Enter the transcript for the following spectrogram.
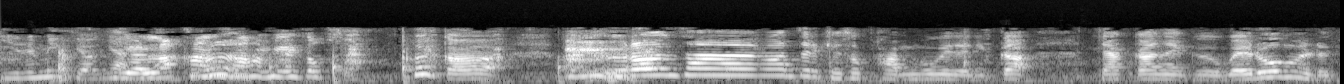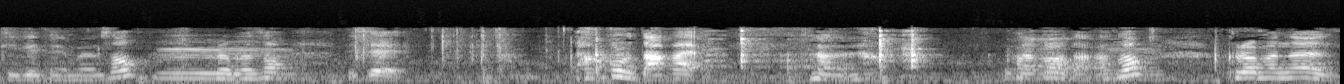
이름이 기억이 안 나. 연락하는 응. 사람이 1도 없어. 그러니까 그런 상황들이 계속 반복이 되니까 약간의 그 외로움을 느끼게 되면서 음. 그러면서 이제 밖으로 나가요. 나는. 밖으로 나가. 나가서 음. 그러면은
